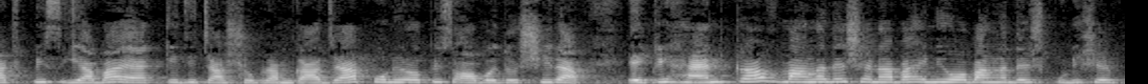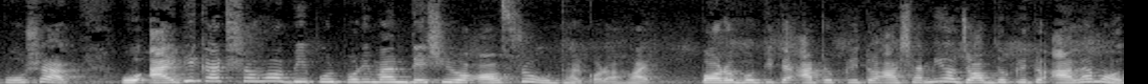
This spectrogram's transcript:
আট পিস ইয়াবা, এক কেজি চারশো গ্রাম গাঁজা, পনেরো পিস অবৈধ সিরাপ, একটি হ্যান্ডক্রাফট বাংলাদেশ সেনাবাহিনী ও বাংলাদেশ পুলিশের পোশাক ও আইডি কার্ড সহ বিপুল পরিমাণ দেশীয় অস্ত্র উদ্ধার করা হয়। পরবর্তীতে আটককৃত আসামি ও জব্দকৃত আলামত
